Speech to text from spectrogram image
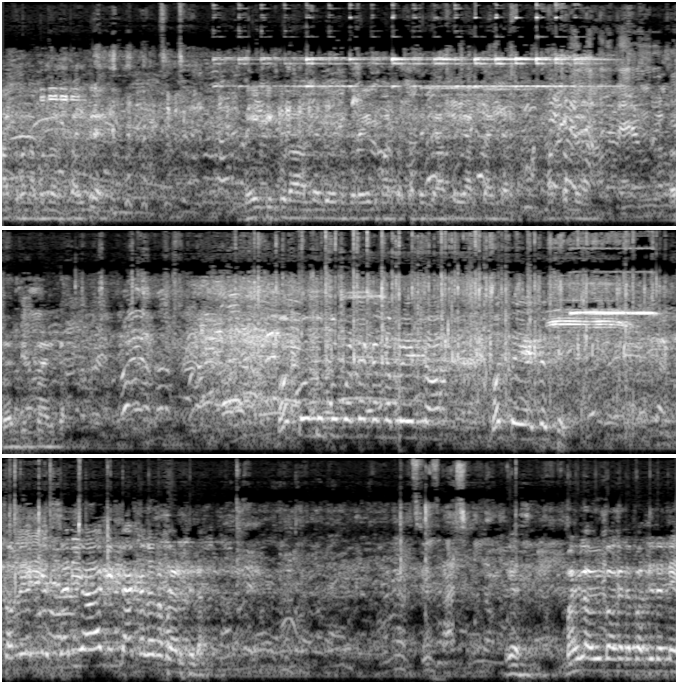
ಆಟವನ್ನು ಮುಂದುವರಿಸ್ತಾ ಇದ್ರೆ ರೈಟಿ ಕೂಡ ಅಲ್ಲಲ್ಲಿ ಒಂದು ರೈಡ್ ಮಾಡ್ತಕ್ಕಂಥಕ್ಕೆ ಆಸರೆ ಆಗ್ತಾ ಇದ್ದಾರೆ. ಮತ್ತೊಮ್ಮೆ ರಂಜಿತ್ ನಾಯಕ. ಮತ್ತೊಂದು ಸೂಪರ್ ಟ್ಯಾಕಲ್ನ ಪ್ರಯತ್ನ. ಮತ್ತೆ ಯಶಸ್ಸು. ಸಮಯಕ್ಕೆ ಸರಿಯಾಗಿ ಟ್ಯಾಕಲ್ ಅನ್ನು ಮಾಡ್ತಿದ್ದಾರೆ ಎಸ್ ಮಹಿಳಾ ವಿಭಾಗದ ಪದ್ಯದಲ್ಲಿ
